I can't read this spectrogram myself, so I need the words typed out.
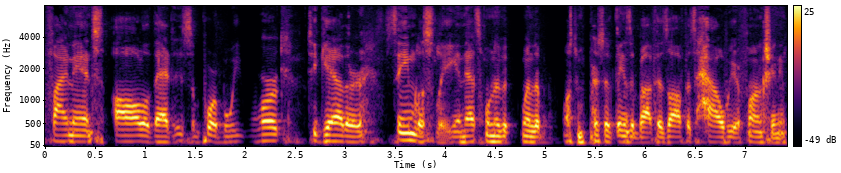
finance, all of that is important. but we work together seamlessly. And that's one of the, one of the most impressive things about this office, how we are functioning.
